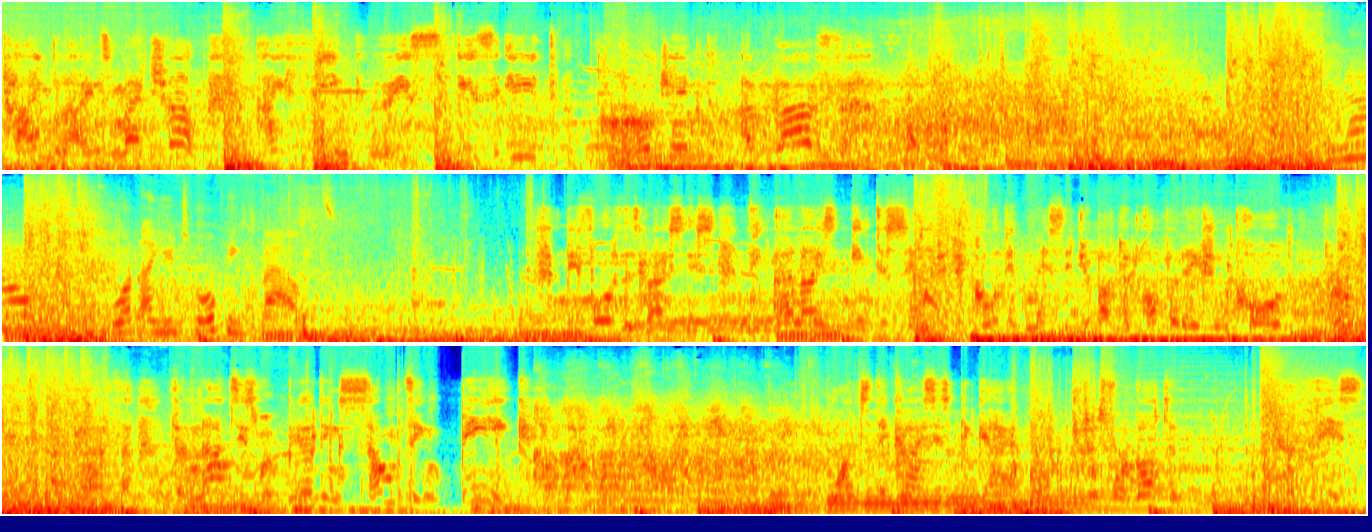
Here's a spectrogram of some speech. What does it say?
timelines match up. I what are you talking about? Before the crisis, the Allies intercepted a coded message about an operation called Project Agartha. The Nazis were building something big. Once the crisis began, it was forgotten. But this,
